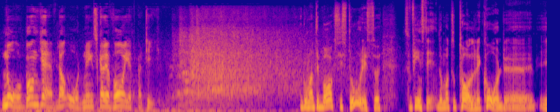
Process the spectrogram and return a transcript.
någon jävla ordning ska det vara i ett parti. Går man tillbaks historiskt så så finns det, de har totalrekord eh, i,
